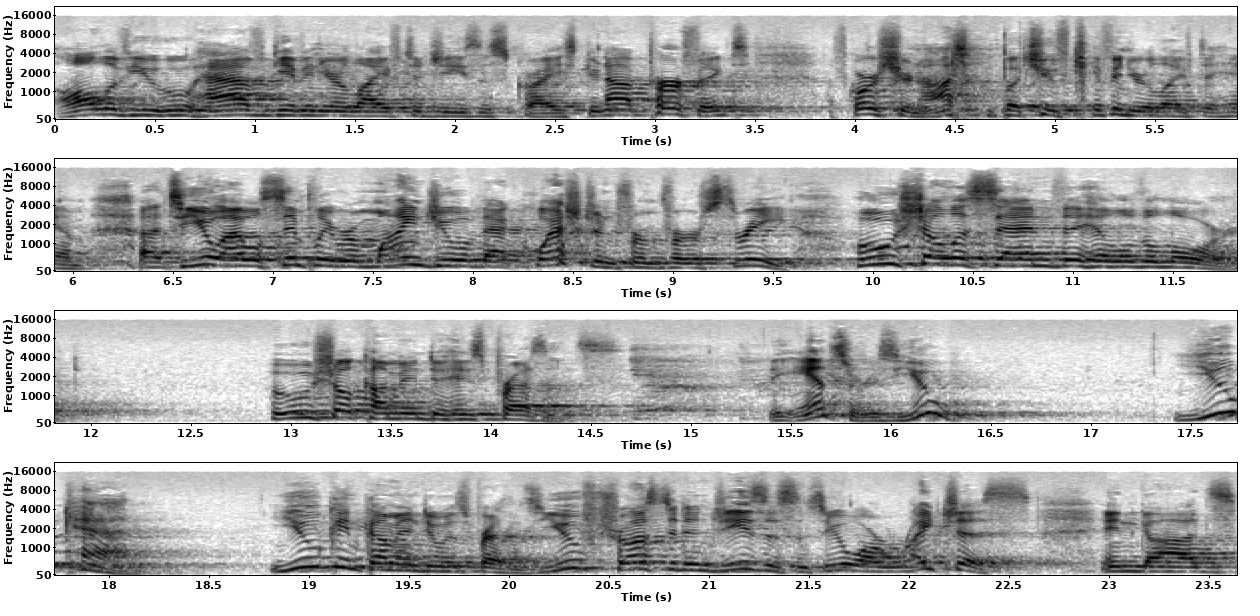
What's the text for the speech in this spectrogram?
all of you who have given your life to Jesus Christ, you're not perfect, of course you're not, but you've given your life to Him. Uh, to you, I will simply remind you of that question from verse 3 Who shall ascend the hill of the Lord? Who shall come into His presence? The answer is you. You can. You can come into his presence. You've trusted in Jesus, and so you are righteous in God's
